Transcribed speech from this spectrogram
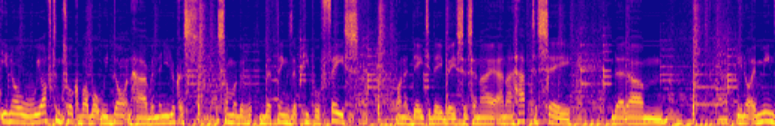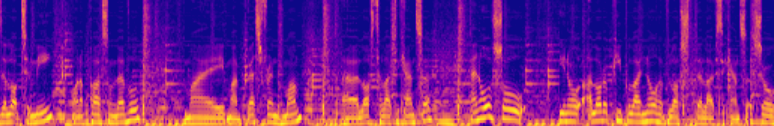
you know, we often talk about what we don't have, and then you look at some of the, the things that people face on a day-to-day basis, and I and I have to say that um, you know it means a lot to me on a personal level. My my best friend's mom uh, lost her life to cancer, and also, you know, a lot of people I know have lost their lives to cancer. So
